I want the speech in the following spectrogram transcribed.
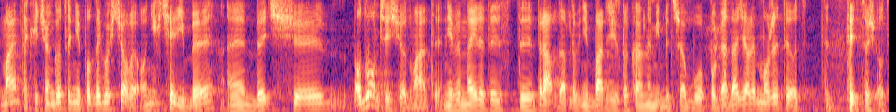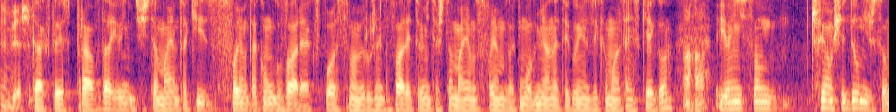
mają takie ciągoty niepodległościowe. Oni chcieliby e, być, e, odłączyć się od Malty. Nie wiem na ile to jest prawda, pewnie bardziej z lokalnymi by trzeba było pogadać, ale może ty, ty coś o tym wiesz. Tak, to jest prawda i oni gdzieś tam mają taki, swoją taką gwarę, jak w Polsce mamy różne gwary, to oni też tam mają swoją taką odmianę tego języka maltańskiego Aha. i oni są, czują się dumni, że są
